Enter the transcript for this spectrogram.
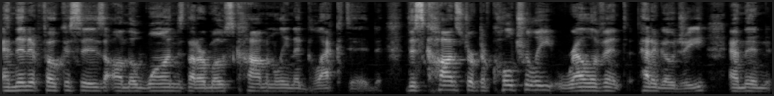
and then it focuses on the ones that are most commonly neglected. This construct of culturally relevant pedagogy, and then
